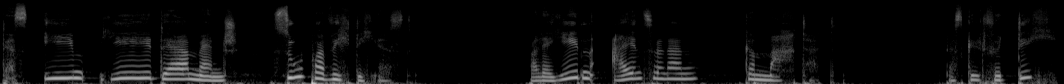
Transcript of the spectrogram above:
dass ihm jeder Mensch super wichtig ist, weil er jeden Einzelnen gemacht hat. Das gilt für dich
